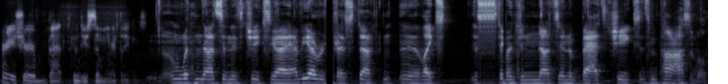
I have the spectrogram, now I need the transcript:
pretty sure bats can do similar things. With nuts in its cheeks, guy. Have you ever tried to stuck uh, like stick a bunch of nuts in a bat's cheeks? It's impossible.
